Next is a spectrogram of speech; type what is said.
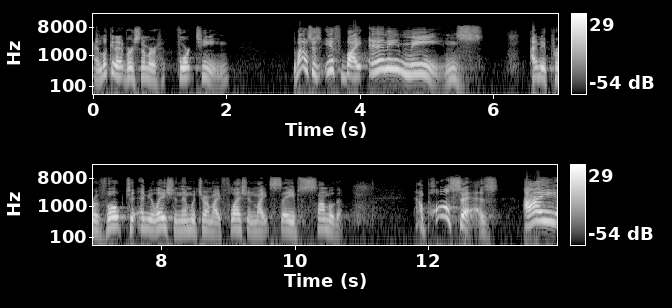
And look at verse number 14. The Bible says, If by any means I may provoke to emulation them which are my flesh and might save some of them. Now, Paul says, I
